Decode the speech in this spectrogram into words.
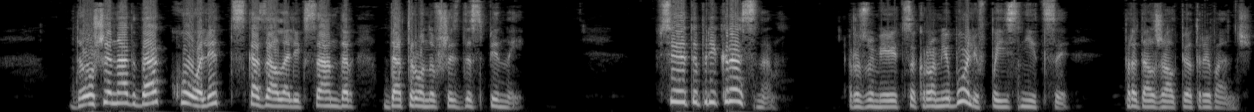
— Да уж иногда колет, — сказал Александр, дотронувшись до спины. — Все это прекрасно. Разумеется, кроме боли в пояснице, — продолжал Петр Иванович.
